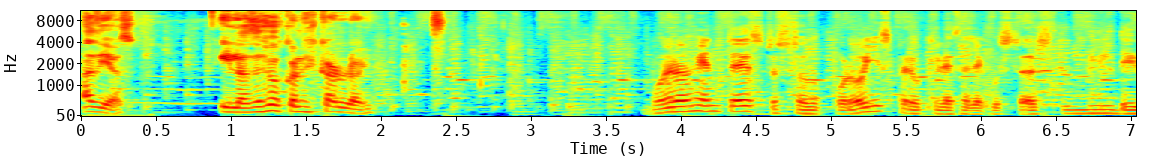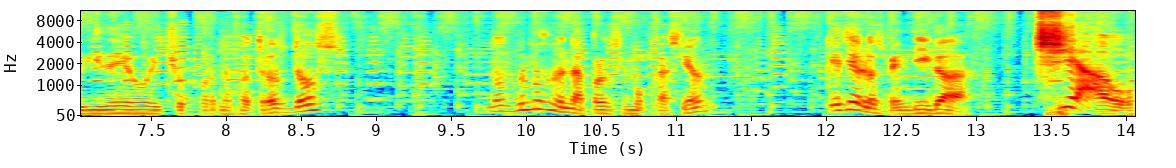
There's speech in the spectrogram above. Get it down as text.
adiós. Y los dejo con Scarlett. Bueno gente, esto es todo por hoy, espero que les haya gustado este humilde video hecho por nosotros dos. Nos vemos en una próxima ocasión. Que Dios los bendiga. ¡Chao!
